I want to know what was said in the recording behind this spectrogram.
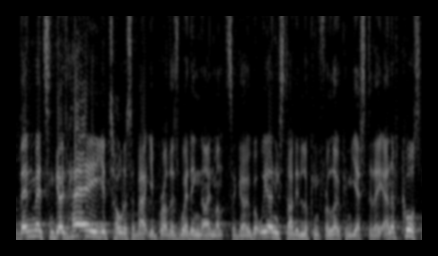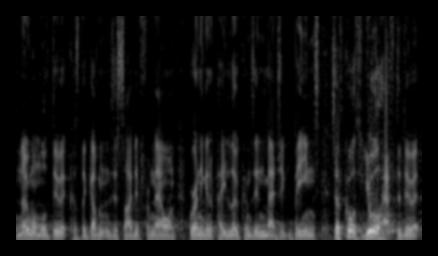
then medicine goes, Hey, you told us about your brother's wedding nine months ago, but we only started looking for a locum yesterday. And of course, no one will do it because the government has decided from now on we're only going to pay locums in magic beans. So, of course, you'll have to do it.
